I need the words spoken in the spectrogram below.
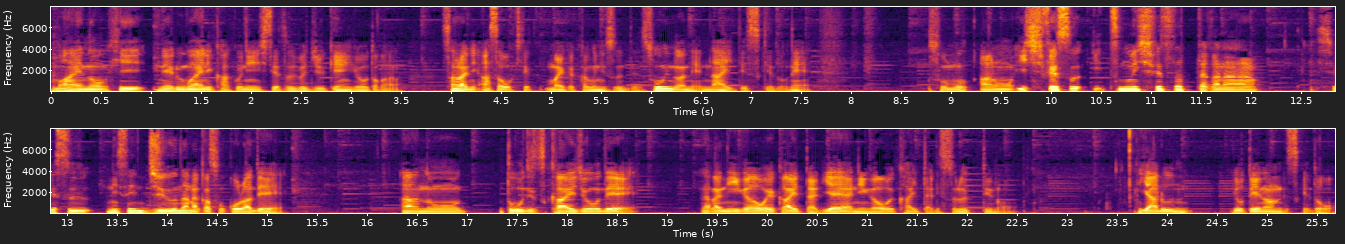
前の日、寝る前に確認して、例えば受験票とか、さらに朝起きて毎回確認するんで、そういうのはね、ないですけどね。その、あの、石フェス、いつの石フェスだったかな石フェス2017かそこらで、あの、当日会場で、なんか似顔絵描いたり、やや似顔絵描いたりするっていうのをやる予定なんですけど、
